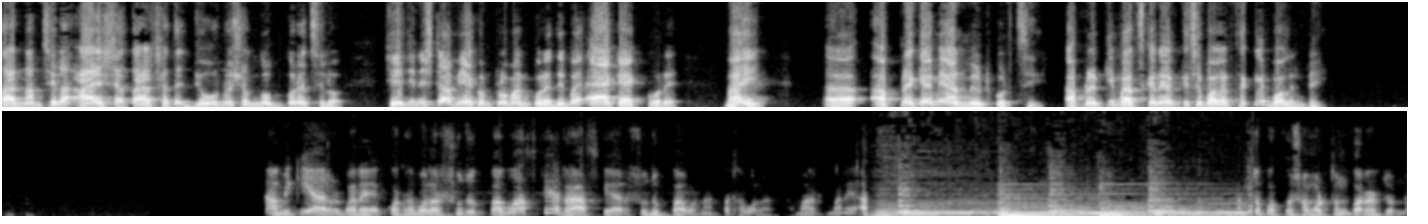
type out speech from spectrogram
তার নাম ছিল আয়েশা, তার সাথে যৌন সঙ্গম করেছিল। সেই জিনিসটা আমি এখন প্রমাণ করে দিব এক এক করে। ভাই আপনাকে আমি আনমিউট করছি। আপনার কি মাঝখানে আর কিছু বলার থাকলে বলেন ভাই। আমি কি আর মানে কথা বলার সুযোগ পাবো আজকে? আর আজকে আর সুযোগ পাবো না কথা বলার? আমার মানে আত্মপক্ষ সমর্থন করার জন্য।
